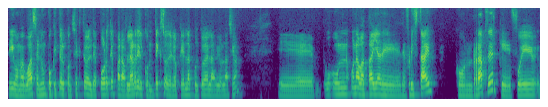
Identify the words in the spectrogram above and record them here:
Digo, me voy a salir un poquito del concepto del deporte para hablar del contexto de lo que es la cultura de la violación. Eh, una batalla de, freestyle con Raptor, que fue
